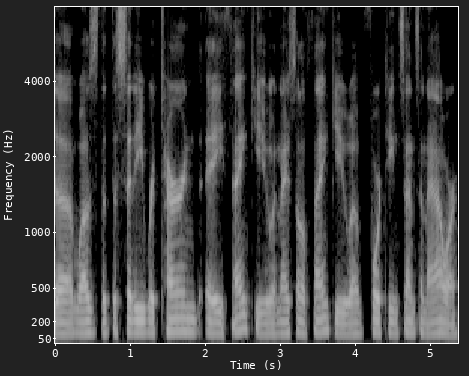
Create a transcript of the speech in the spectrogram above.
uh, was that the city returned a thank you, a nice little thank you of 14 cents an hour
